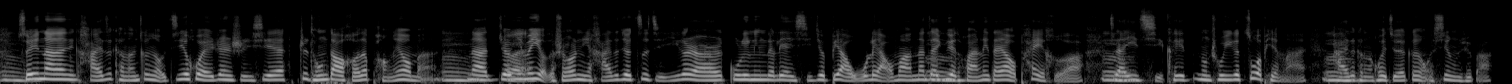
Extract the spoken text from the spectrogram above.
嗯。所以。呢，那孩子可能更有机会认识一些志同道合的朋友们。嗯，那就因为有的时候你孩子就自己一个人孤零零的练习就比较无聊嘛，那在乐嗯。团里大家有配合，在一嗯起可以弄出一个作品来，孩子嗯可能会觉得更有兴趣吧。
